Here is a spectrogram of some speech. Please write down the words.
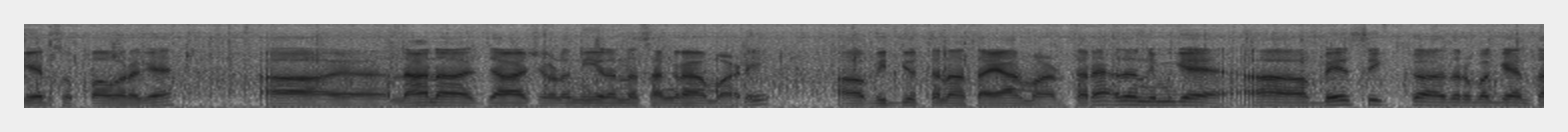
ಗೇರ್ಸೊಪ್ಪವರೆಗೆ ನಾನಾ ಜಲಾಶಯಗಳು ನೀರನ್ನು ಸಂಗ್ರಹ ಮಾಡಿ ವಿದ್ಯುತ್ತನ್ನು ತಯಾರು ಮಾಡ್ತಾರೆ. ಅದು ನಿಮಗೆ ಬೇಸಿಕ್ ಅದ್ರ ಬಗ್ಗೆ ಅಂತ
